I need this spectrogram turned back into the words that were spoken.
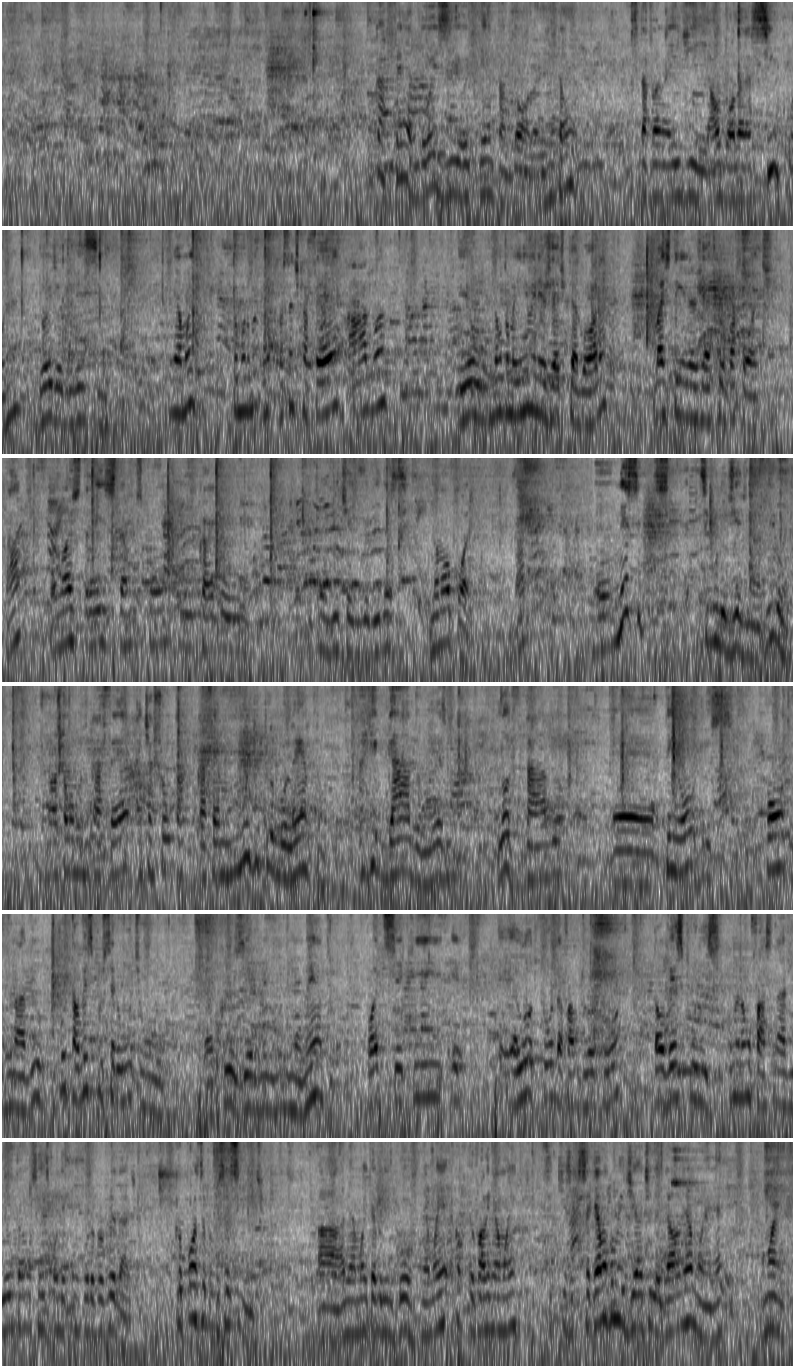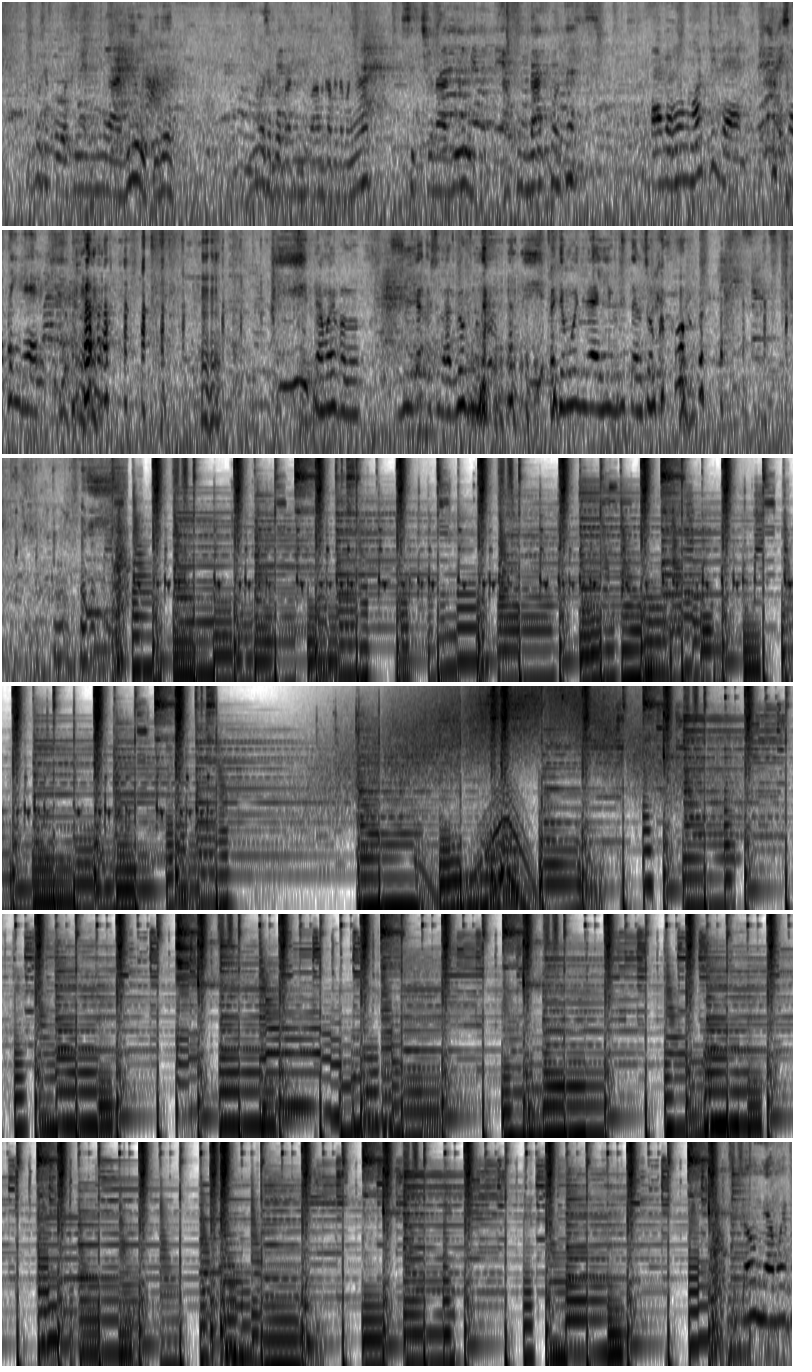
O café é 2,80 dólares, então você está falando aí de ao dólar é 5, né? 2,85. Minha mãe tomando bastante café, água, eu não tomei nenhum energético até agora, mas tem energético no pacote, tá? Então nós três estamos com o, o, o convite de bebidas não alcoólicas, tá? É, nesse segundo dia de navio, nós tomamos um café, a gente achou o café muito turbulento, carregado mesmo, lotado. É, tem outros pontos do navio, por, talvez por ser o último é, cruzeiro no, no momento, pode ser que ele, é, lotou da forma que lotou, talvez por isso. Como eu não faço navio, então não sei responder com toda a propriedade. O que eu posso dizer para você é o seguinte, a minha mãe até brincou, minha mãe, eu falei minha mãe, se você quer uma comediante legal, minha mãe, né? Mãe, o que você falou assim no navio, quer ver? O que você falou para mim lá no café da manhã? Se o navio afundar, o que acontece? Vai morrer um monte de velho, porque só tem velho aqui. Minha mãe falou, se esse navio afundar, vai ter um monte de velhinho gritando socorro.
